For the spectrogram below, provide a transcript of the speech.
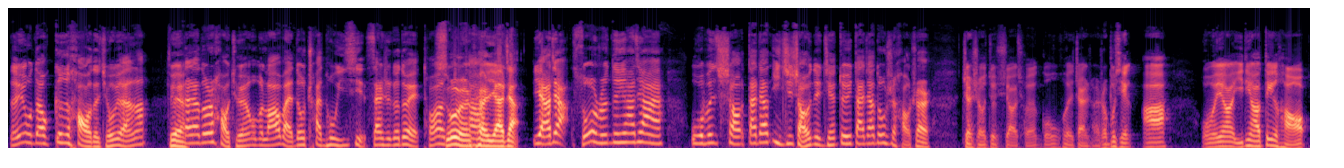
能用到更好的球员了。对啊大家都是好球员，我们老板都串通一气，三十个队，同样所有人开始压价。压价，所有人都压价呀。我们少，大家一起少一点钱，对于大家都是好事儿。这时候就需要球员工会站出来说，不行啊，我们要一定要定好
